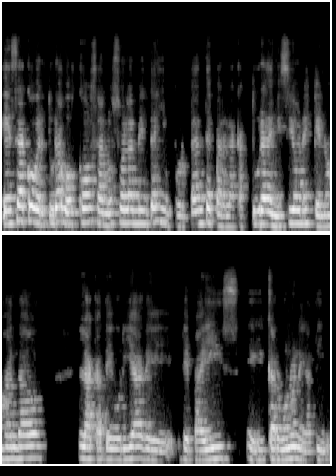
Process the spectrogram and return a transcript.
esa cobertura boscosa no solamente es importante para la captura de emisiones que nos han dado la categoría de, país eh, carbono negativo.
